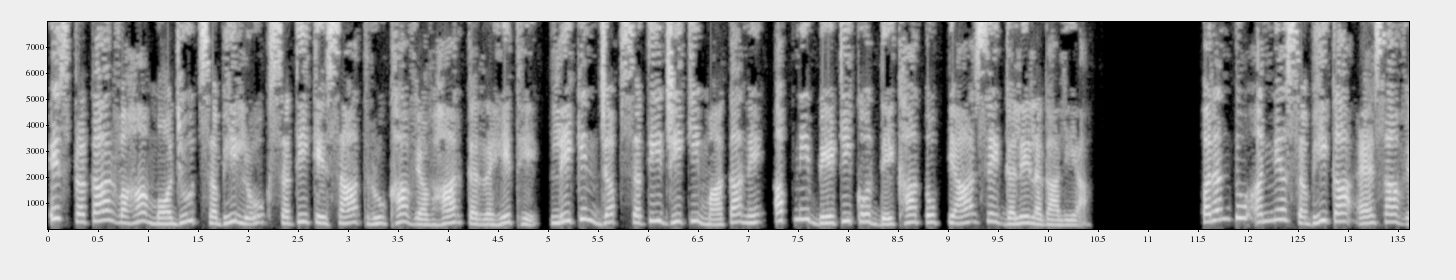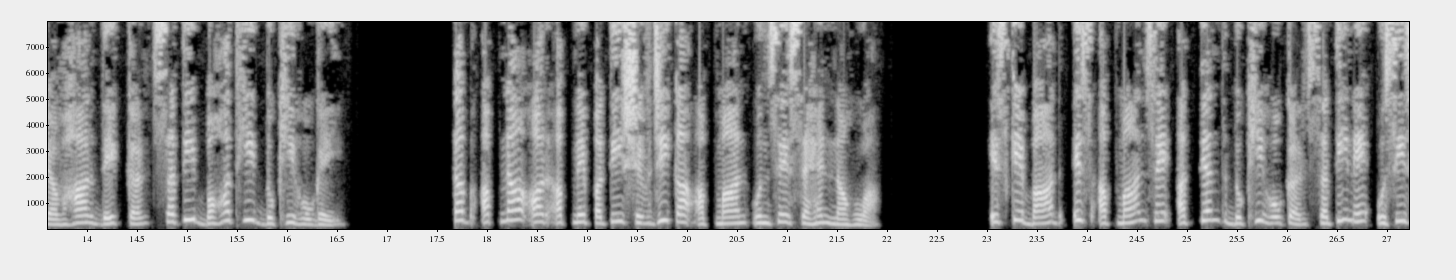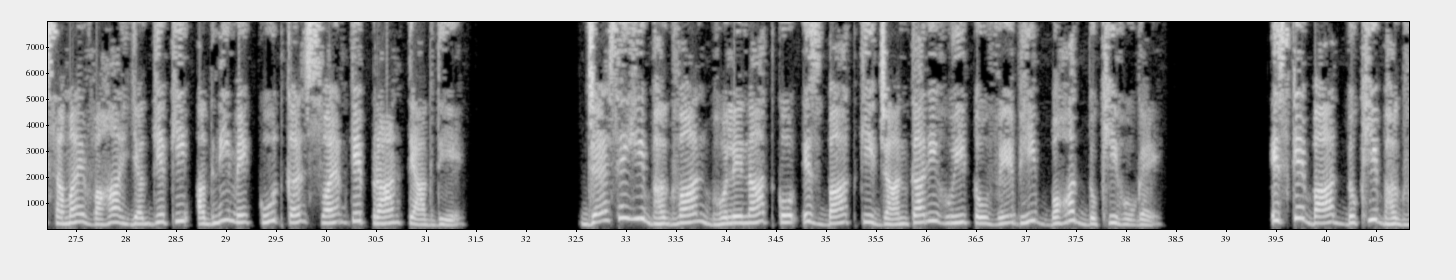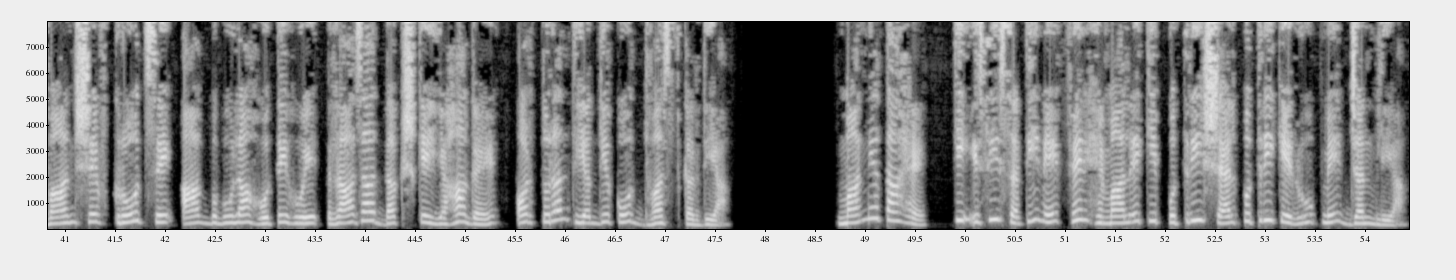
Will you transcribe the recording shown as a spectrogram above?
इस प्रकार वहाँ मौजूद सभी लोग सती के साथ रूखा व्यवहार कर रहे थे, लेकिन जब सती जी की माता ने अपनी बेटी को देखा तो प्यार से गले लगा लिया। परंतु अन्य सभी का ऐसा व्यवहार देखकर सती बहुत ही दुखी हो गई। तब अपना और अपने पति शिवजी का अपमान उनसे सहन न हुआ। इसके बाद इस अपमान से अत्यंत दुखी होकर सती ने उसी समय वहाँ यज्ञ की अग्नि में कूदकर स्वयं के प्राण त्याग दिए। जैसे ही भगवान भोलेनाथ को इस बात की जानकारी हुई तो वे भी बहुत दुखी हो गए। इसके बाद दुखी भगवान शिव क्रोध से आग बबूला होते हुए राजा दक्ष के यहाँ गए और तुरंत यज्ञ को ध्वस्त कर दिया। मान्यता है कि इसी सती ने फिर हिमालय की पुत्री शैलपुत्री के रूप में जन्म लिया।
